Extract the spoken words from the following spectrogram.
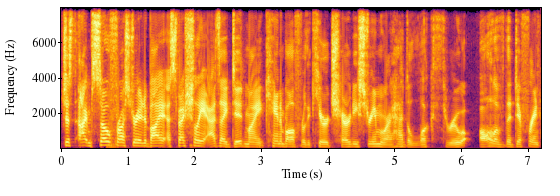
just, I'm so frustrated by it, especially as I did my Cannonball for the Cure charity stream where I had to look through all of the different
